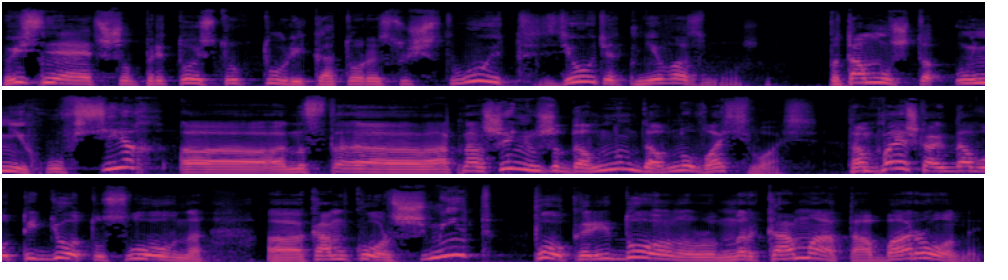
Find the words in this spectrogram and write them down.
Выясняется, что при той структуре, которая существует, сделать это невозможно. Потому что у них у всех э, наста- отношения уже давным-давно вась-вась. Там, понимаешь, когда вот идет условно э, комкор Шмидт по коридору наркомата обороны,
